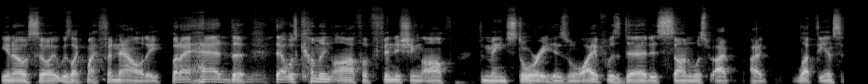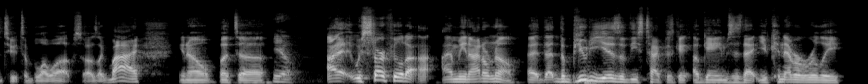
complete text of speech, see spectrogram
You know, so it was like my finality. But I had the Mhm. that was coming off of finishing off the main story. His wife was dead. His son was. I, I left the institute to blow up. So I was like, bye. You know, but uh, Yeah. I with Starfield, I, I mean, I don't know. Uh, the, the beauty is of these types of, ga- of games is that you can never really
